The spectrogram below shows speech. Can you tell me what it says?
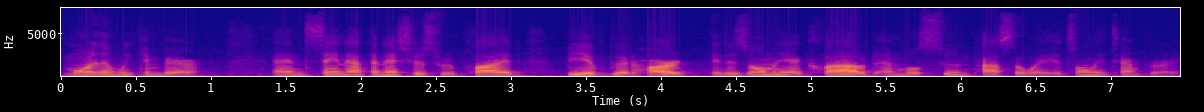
more than we can bear. And St. Athanasius replied, Be of good heart, it is only a cloud and will soon pass away. It's only temporary.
